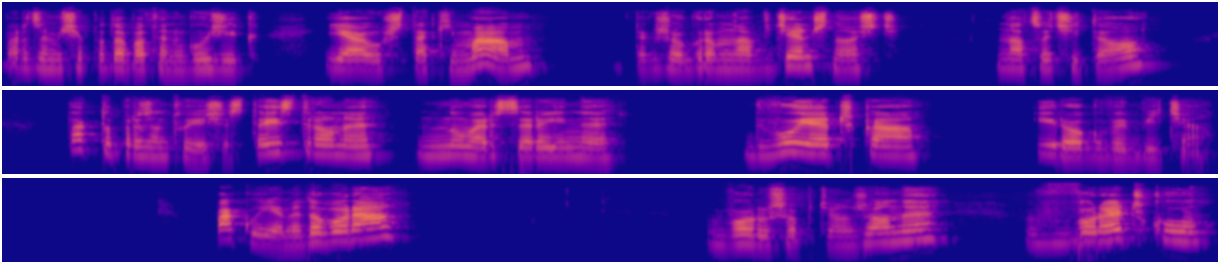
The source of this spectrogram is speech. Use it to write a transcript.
Bardzo mi się podoba ten guzik. Ja już taki mam, także ogromna wdzięczność na co ci to. Tak to prezentuje się z tej strony. Numer seryjny dwójeczka i rok wybicia. Pakujemy do wora. Wor już obciążony. W woreczku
